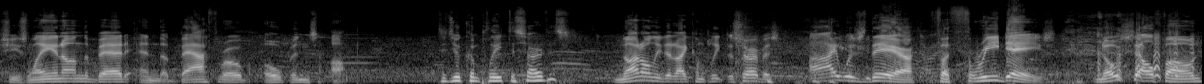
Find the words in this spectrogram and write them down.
She's laying on the bed, and the bathrobe opens up. Did you complete the service? Not only did I complete the service, I was there for three days. No cell phone,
